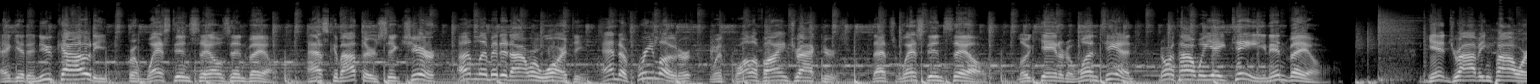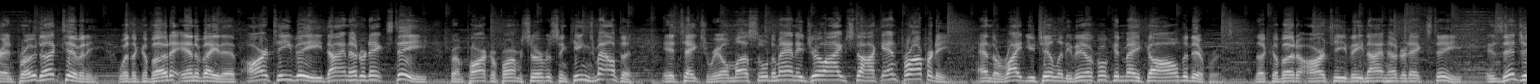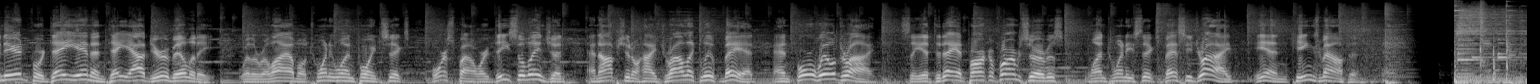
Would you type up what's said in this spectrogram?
and get a new Kioti from West End Sales in Vale. Ask about their six year unlimited hour warranty and a free loader with qualifying tractors. That's West End Sales, located at 110 North Highway 18 in Vale. Get driving power and productivity with a Kubota Innovative RTV 900 XT from Parker Farm Service in Kings Mountain. It takes real muscle to manage your livestock and property, and the right utility vehicle can make all the difference. The Kubota RTV 900 XT is engineered for day in and day out durability with a reliable 21.6 horsepower diesel engine, an optional hydraulic lift bed, and four wheel drive. See it today at Parker Farm Service, 126 Bessie Drive in Kings Mountain.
